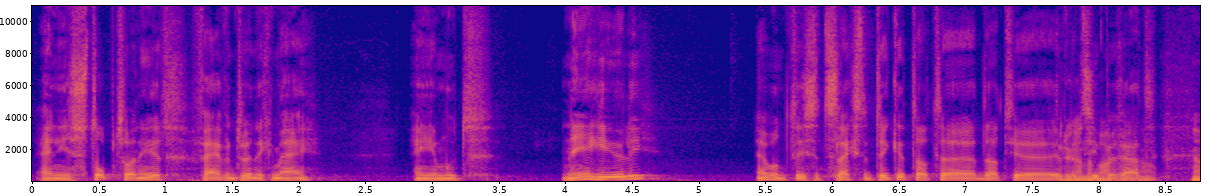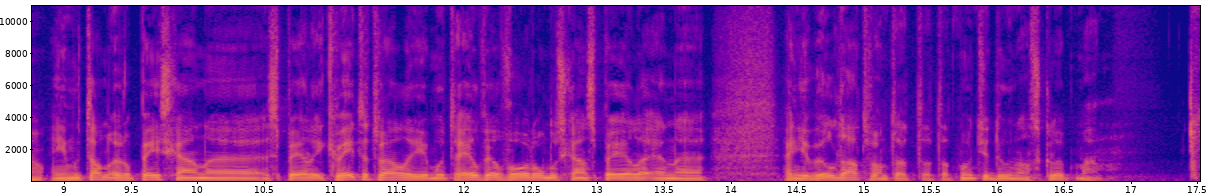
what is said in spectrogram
en je stopt wanneer? 25 mei, en je moet 9 juli want het is het slechtste ticket dat, uh, dat je in principe gaat. Ja. En je moet dan Europees gaan uh, spelen. Ik weet het wel, je moet heel veel voorrondes gaan spelen. En, uh, en je wil dat, want dat, dat, dat, moet je doen als club. Maar ik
